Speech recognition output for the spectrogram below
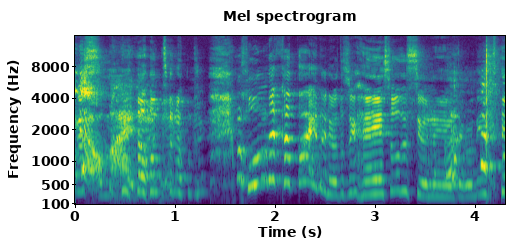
がお前。だ本当に本当にこんな硬いのに私が「へえそうですよね」ってこと言って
